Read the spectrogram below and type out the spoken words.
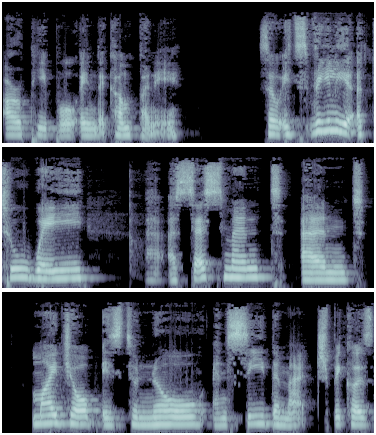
our people in the company. So it's really a two way uh, assessment. And my job is to know and see the match because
